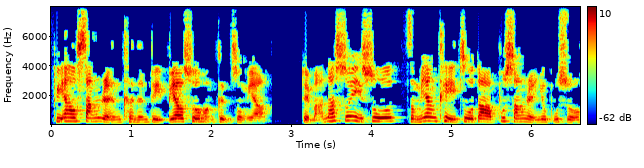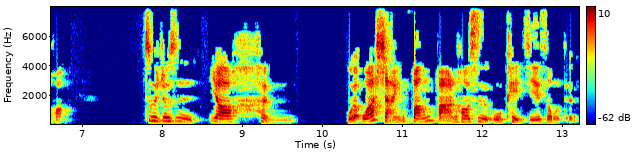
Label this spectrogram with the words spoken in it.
不要伤人，可能比不要说谎更重要，对吗？那所以说，怎么样可以做到不伤人又不说谎？这个就是要很。我我要想一个方法，然后是我可以接受的。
